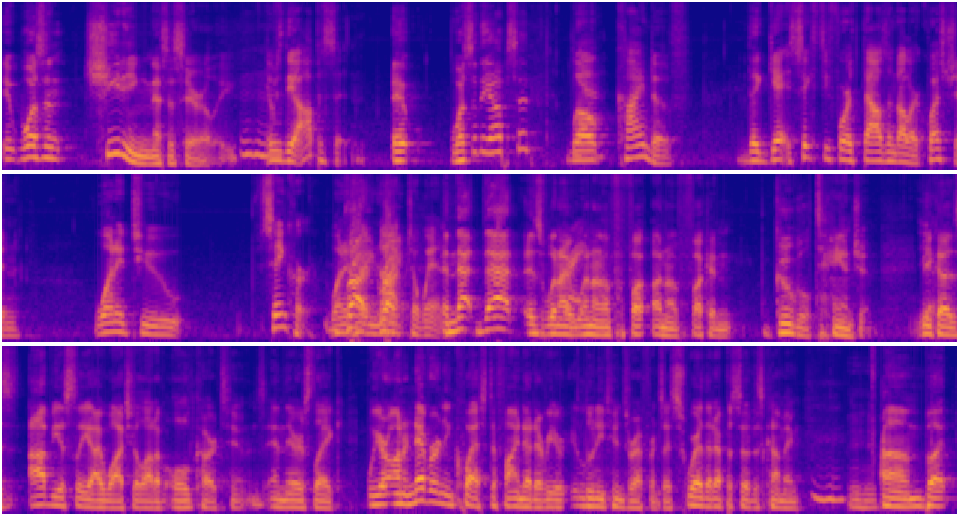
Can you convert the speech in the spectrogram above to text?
it wasn't cheating necessarily. Mm-hmm. It was the opposite. It was it the opposite? Well, Yeah. kind of. The get sixty-four thousand dollar question wanted to sink her, wanted her not to win. And that that is when I went on a fu on a fucking Google tangent because obviously I watch a lot of old cartoons and there's like we are on a never-ending quest to find out every Looney Tunes reference. I swear that episode is coming. Mm-hmm. Um, but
